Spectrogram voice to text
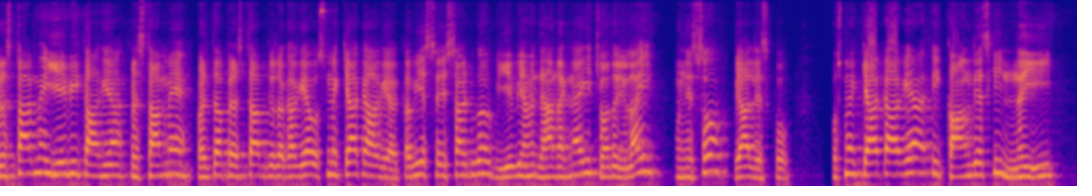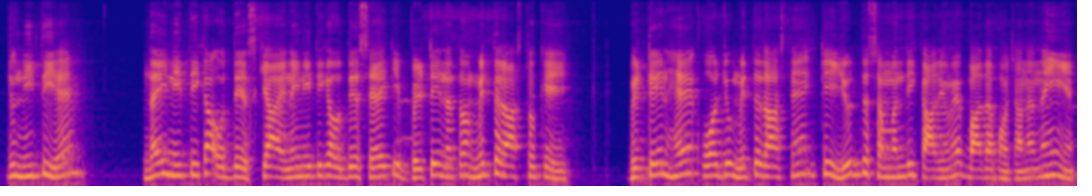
प्रस्ताव में ये भी कहा गया, प्रस्ताव में वर्धा प्रस्ताव जो रखा गया, उसमें क्या कहा गया? कभी ये स्टार्ट हुआ? ये भी हमें ध्यान रखना है कि चौदह जुलाई उन्नीस सौ बयालीस को। उसमें क्या कहा गया कि कांग्रेस की नई जो नीति है, नई नीति का उद्देश्य क्या है? नई नीति का उद्देश्य है कि ब्रिटेन अथवा मित्र राष्ट्रों के, ब्रिटेन है और जो मित्र राष्ट्र हैं, कि युद्ध संबंधी कार्यों में बाधा पहुंचाना नहीं है।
